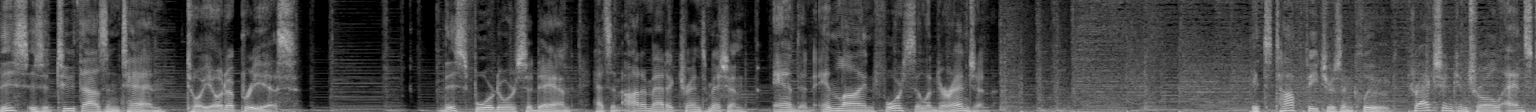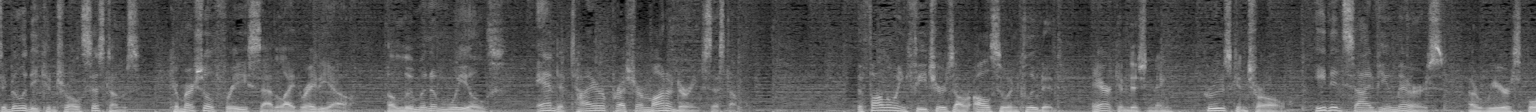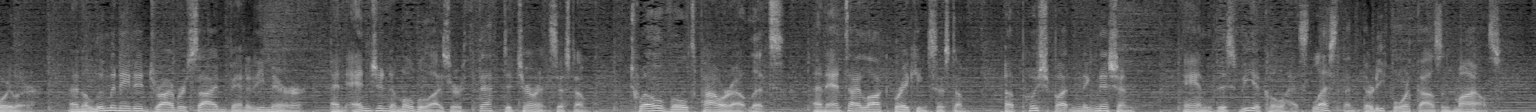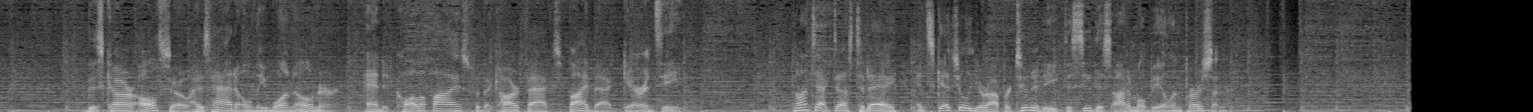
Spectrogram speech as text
This is a 2010 Toyota Prius. This four-door sedan has an automatic transmission and an inline four-cylinder engine. Its top features include traction control and stability control systems, commercial-free satellite radio, aluminum wheels, and a tire pressure monitoring system. The following features are also included air conditioning, cruise control, heated side view mirrors, a rear spoiler, an illuminated driver's side vanity mirror, an engine immobilizer theft deterrent system, 12 volt power outlets, an anti-lock braking system, a push button ignition, and this vehicle has less than 34,000 miles. This car also has had only one owner and it qualifies for the Carfax buyback guarantee. Contact us today and schedule your opportunity to see this automobile in person.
